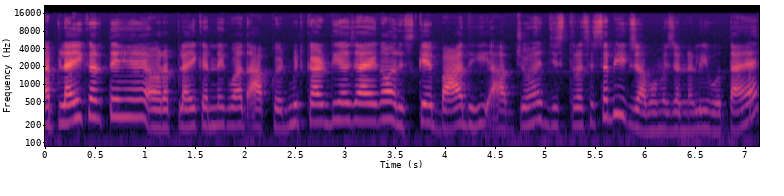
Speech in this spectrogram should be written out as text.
अप्लाई करते हैं और अप्लाई करने के बाद आपको एडमिट कार्ड दिया जाएगा और इसके बाद ही आप जो है, जिस तरह से सभी एग्ज़ामों में जनरली होता है,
